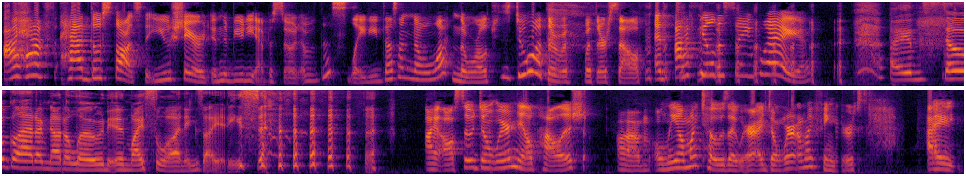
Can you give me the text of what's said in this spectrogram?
I have had those thoughts that you shared in the beauty episode of this lady doesn't know what in the world she's doing with, her, with, with herself. And I feel the same way. I am so glad I'm not alone in my salon anxieties. I also don't wear nail polish. Um, only on my toes I wear. I don't wear it on my fingers. I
